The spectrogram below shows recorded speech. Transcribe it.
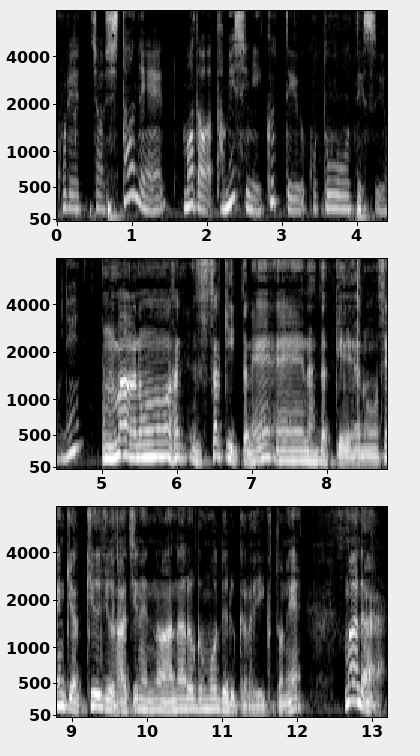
これじゃあ下値まだ試しに行くっていうことですよね？うんまあ、あのはさっき言ったね、えー、なんだっけ、あの、1998年のアナログモデルからいくとね、まだ、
